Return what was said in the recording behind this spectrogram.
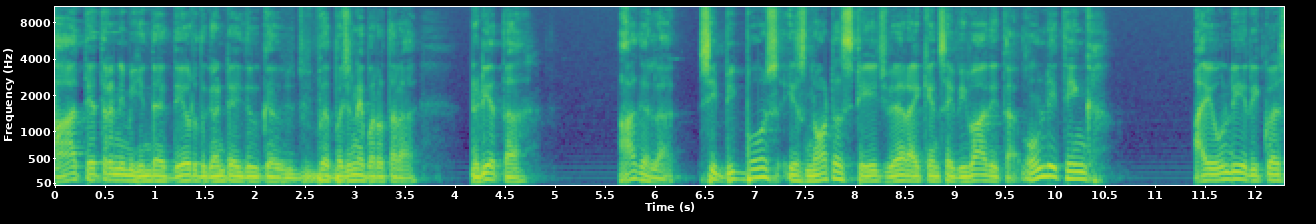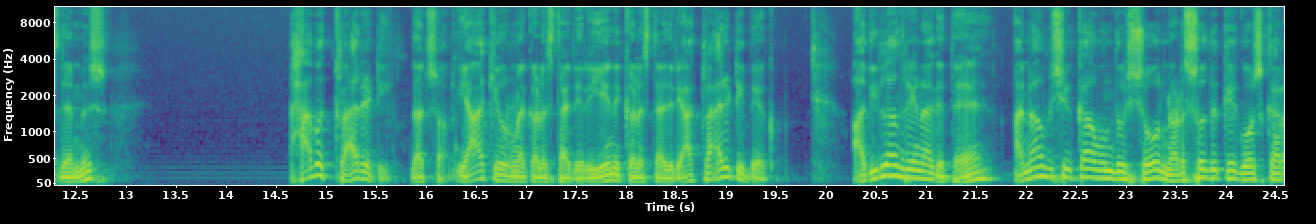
ಮಾತೆತ್ರ ನಿಮಗೆ ಹಿಂದೆ ದೇವ್ರದ್ದು ಗಂಟೆ, ಇದು ಭಜನೆ ಬರೋ ಥರ ನಡೆಯತ್ತಾ? ಆಗಲ್ಲ see Big Boss is not a stage where I can say ವಿವಾದಿತ. Only thing I only request them is have a clarity that's all ಯಾಕೆ ಇವ್ರನ್ನ ಕಳಿಸ್ತಾ ಇದ್ದೀರಿ? ಏನಕ್ಕೆ ಕಳಿಸ್ತಾ ಇದ್ದೀರಿ? ಆ ಕ್ಲಾರಿಟಿ ಬೇಕು. ಅದಿಲ್ಲ ಅಂದ್ರೆ ಏನಾಗುತ್ತೆ? ಅನಾವಶ್ಯಕ ಒಂದು ಶೋ ನಡೆಸೋದಕ್ಕೆಗೋಸ್ಕರ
